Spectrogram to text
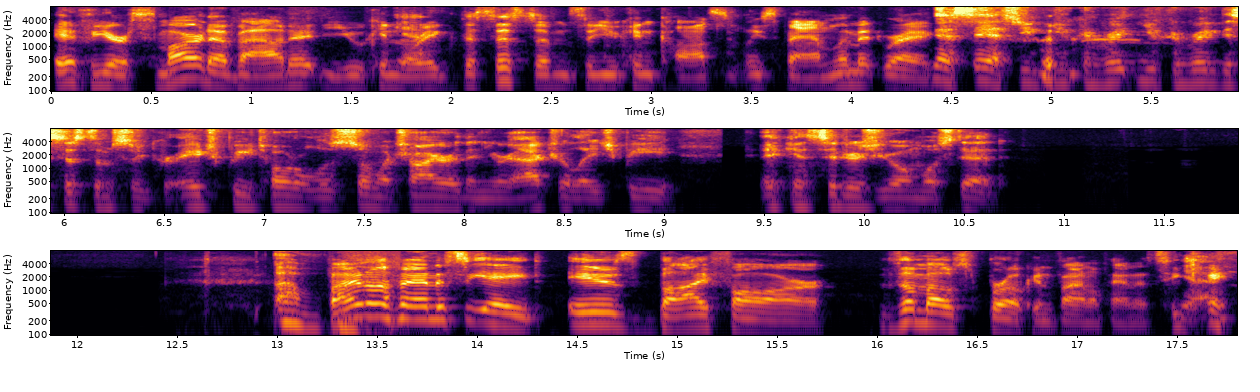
if you're smart about it, you can Yeah. rig the system so you can constantly spam limit breaks. Yes, yes, you, you can rig, you can rig the system so your HP total is so much higher than your actual HP, it considers you almost dead. Oh, Final Fantasy VIII is by far the most broken Final Fantasy Yeah. game.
